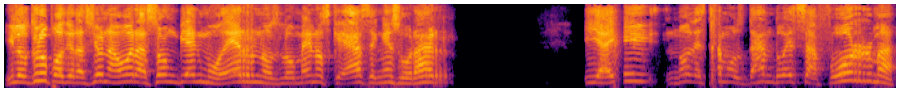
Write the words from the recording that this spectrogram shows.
Y los grupos de oración ahora son bien modernos, lo menos que hacen es orar. Y ahí no le estamos dando esa forma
